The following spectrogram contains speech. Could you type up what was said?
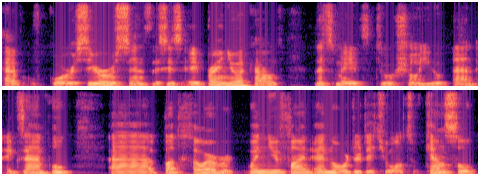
have of course zero since this is a brand new account that's made to show you an example. Uh, but however, when you find an order that you want to cancel,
